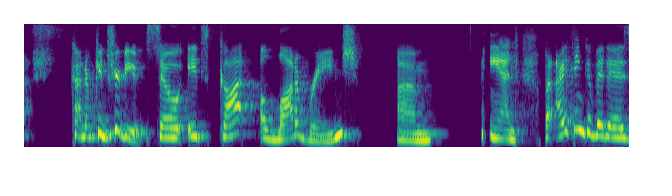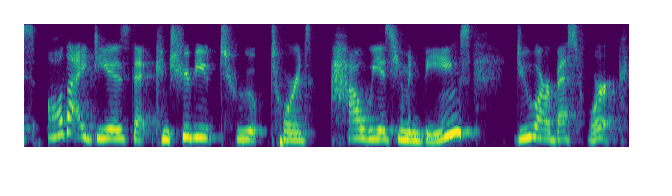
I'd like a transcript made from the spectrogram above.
kind of contribute. So it's got a lot of range. Um, and but i think of it as all the ideas that contribute to towards how we as human beings do our best work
